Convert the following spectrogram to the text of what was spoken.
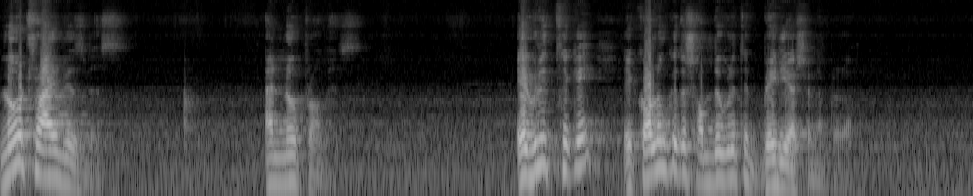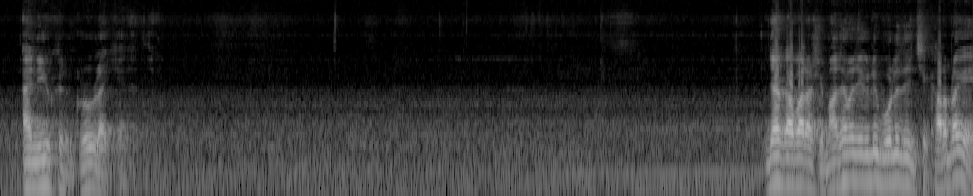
no try business, and no promise. এগুলির থেকে এই কলঙ্কিত শব্দগুলিতে বেরিয়ে আসেন আপনারা and you can grow like anything যাক আবার আসি মাঝে মাঝে এগুলি বলে দিচ্ছি খারাপ লাগে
